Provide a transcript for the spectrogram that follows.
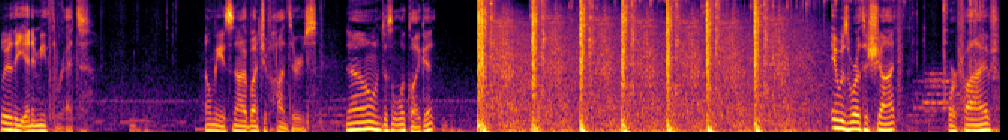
Clear the enemy threat. Tell me it's not a bunch of hunters. No, it doesn't look like it. It was worth a shot. Or five.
